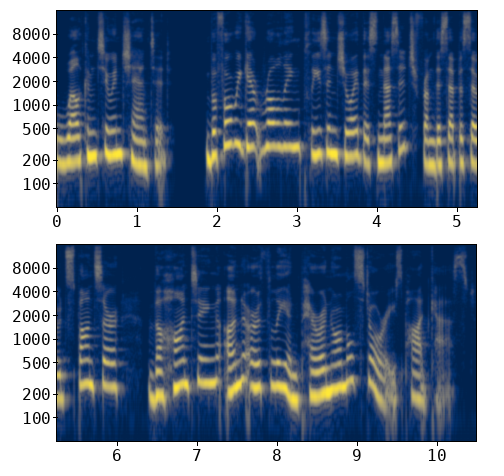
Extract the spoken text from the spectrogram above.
Welcome to Enchanted. Before we get rolling, please enjoy this message from this episode's sponsor, the Haunting, Unearthly, and Paranormal Stories podcast.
